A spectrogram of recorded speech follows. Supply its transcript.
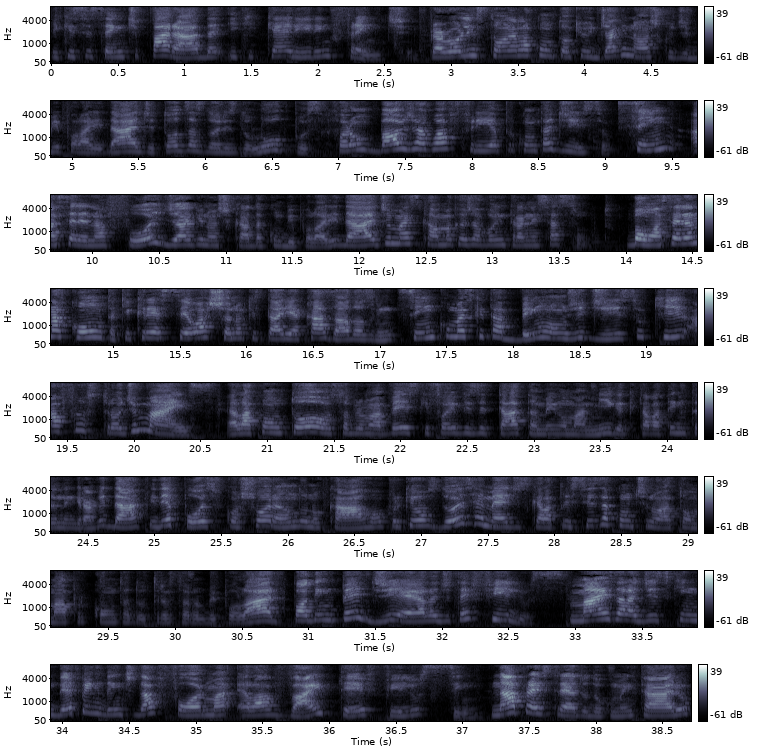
e que se sente parada e que quer ir em frente. Para Rolling Stone, ela contou que o diagnóstico de bipolaridade e todas as dores do lupus foram um balde de água fria por conta disso. Sim, a Serena foi diagnosticada com bipolaridade, mas calma que eu já vou entrar nesse assunto. Bom, a Serena conta que cresceu achando que estaria casada aos 25, mas que tá bem longe disso, que a frustrou demais. Ela contou sobre uma vez que foi visitar também uma amiga que estava tentando engravidar e depois ficou chorando no carro porque os dois remédios que ela precisa continuar a tomar por conta do transtorno bipolar podem impedir ela de ter filhos. Mas ela disse que, independente da forma, ela vai ter filhos sim. Na pré-estreia do documentário,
